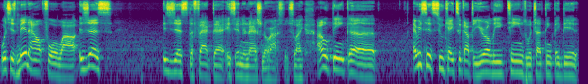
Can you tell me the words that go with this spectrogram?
which has been out for a while, is just it's just the fact that it's international rosters. Like I don't think uh, ever since 2K took out the EuroLeague teams, which I think they did,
